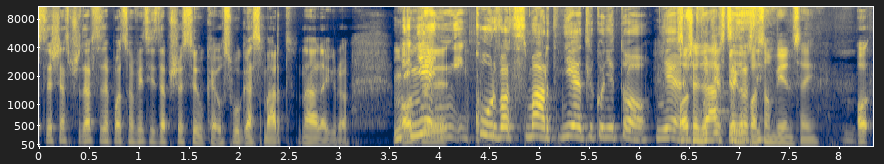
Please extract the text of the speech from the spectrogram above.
stycznia sprzedawcy zapłacą więcej za przesyłkę. Usługa Smart na Allegro. Nie, Od, nie, nie, kurwa, smart, nie, tylko nie to. Nie. Od Sprzedawcy 20 zapłacą więcej. Od,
